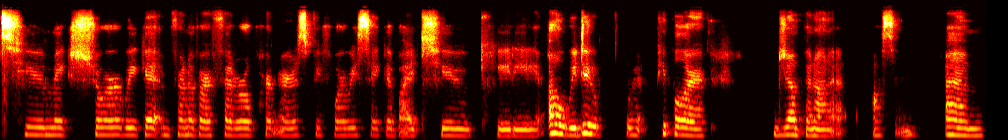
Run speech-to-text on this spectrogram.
to make sure we get in front of our federal partners before we say goodbye to Katy? Oh, we do. People are jumping on it. Awesome. Um,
